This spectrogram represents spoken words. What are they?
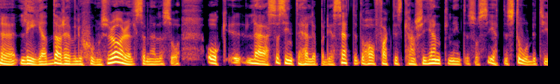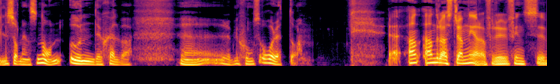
eh, leda revolutionsrörelsen eller så. Och eh, läses inte heller på det sättet och har faktiskt kanske egentligen inte så jättestor betydelse, om ens någon, under under själva eh, revolutionsåret. Då. Andra strömningar? För det finns eh,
